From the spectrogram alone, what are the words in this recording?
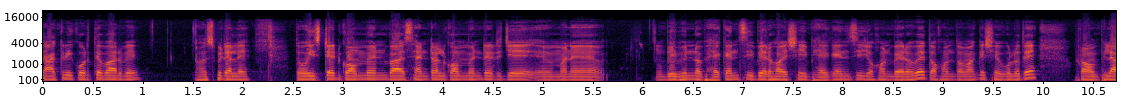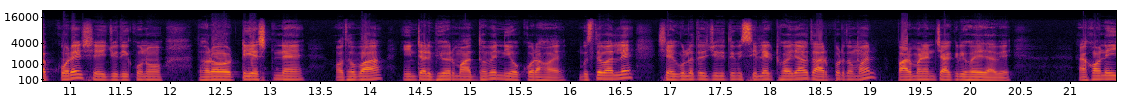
চাকরি করতে পারবে হসপিটালে তো স্টেট গভর্নমেন্ট বা সেন্ট্রাল গভর্নমেন্টের যে মানে বিভিন্ন ভ্যাকেন্সি বের হয়, সেই ভ্যাকেন্সি যখন বের হবে, তখন তোমাকে সেগুলোতে ফর্ম ফিল আপ করে সেই যদি কোনো, ধরো টেস্ট নেয় অথবা ইন্টারভিউয়ের মাধ্যমে নিয়োগ করা হয়। বুঝতে পারলে? সেগুলোতে যদি তুমি সিলেক্ট হয়ে যাও, তারপর তোমার পার্মানেন্ট চাকরি হয়ে যাবে। এখন এই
